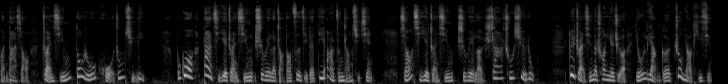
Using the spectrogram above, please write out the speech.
管大小，转型都如火中取栗。不过，大企业转型是为了找到自己的第二增长曲线，小企业转型是为了杀出血路。对转型的创业者有两个重要提醒：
